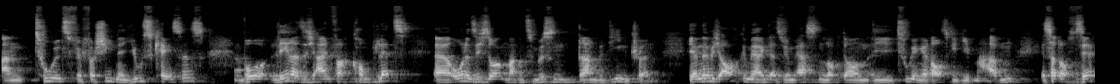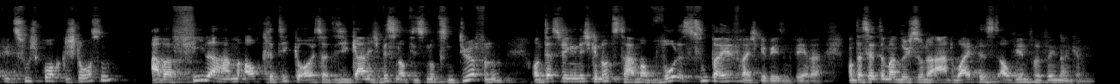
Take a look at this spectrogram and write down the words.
an Tools für verschiedene Use Cases, wo Lehrer sich einfach komplett äh, ohne sich Sorgen machen zu müssen, dran bedienen können. Wir haben nämlich auch gemerkt, als wir im ersten Lockdown die Zugänge rausgegeben haben, es hat auf sehr viel Zuspruch gestoßen. Aber viele haben auch Kritik geäußert, dass sie gar nicht wissen, ob sie es nutzen dürfen und deswegen nicht genutzt haben, obwohl es super hilfreich gewesen wäre. Und das hätte man durch so eine Art Whitelist auf jeden Fall verhindern können.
